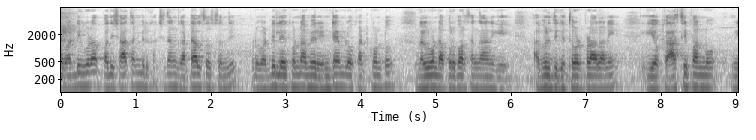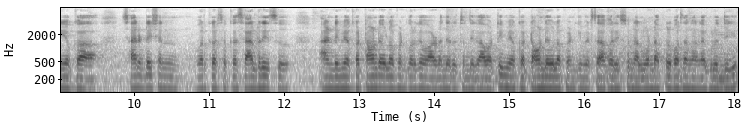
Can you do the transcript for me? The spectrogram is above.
ఆ వడ్డీ కూడా పది శాతం మీరు ఖచ్చితంగా కట్టాల్సి వస్తుంది. ఇప్పుడు వడ్డీ లేకుండా మీరు ఇన్ టైంలో కట్టుకుంటూ నల్గొండ పురపాలక సంఘానికి అభివృద్ధికి తోడ్పడాలని ఈ యొక్క ఆస్తి పన్ను మీ యొక్క శానిటేషన్ వర్కర్స్ యొక్క శాలరీస్ అండ్ మీ యొక్క టౌన్ డెవలప్మెంట్ కొరకే వాడడం జరుగుతుంది కాబట్టి మీ యొక్క టౌన్ డెవలప్మెంట్కి మీరు సహకరిస్తూ నల్గొండ పురపాలక సంఘానికి అభివృద్ధికి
